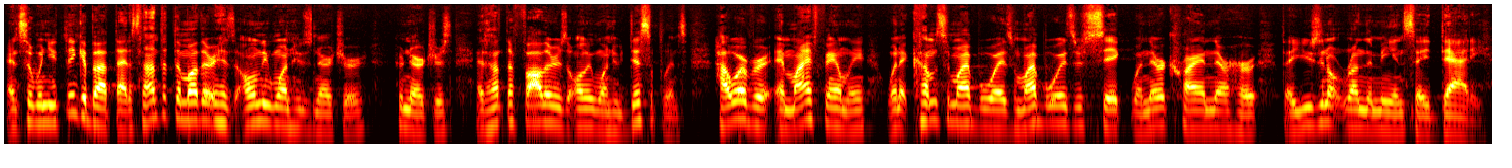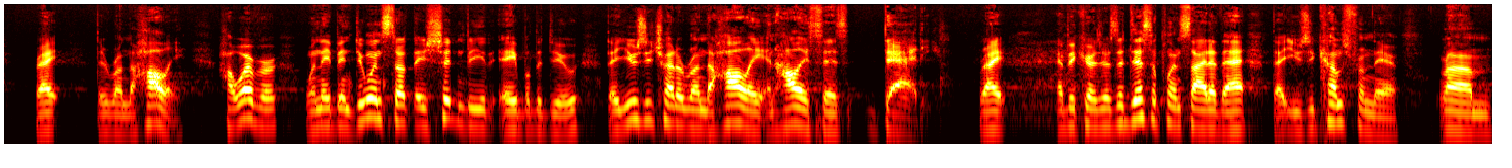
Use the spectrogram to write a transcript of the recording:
And so when you think about that, it's not that the mother is the only one who's nurture, who nurtures, it's not the father is the only one who disciplines. However, in my family, when it comes to my boys, when my boys are sick, when they're crying, they're hurt, they usually don't run to me and say, Daddy, right? They run to Holly. However, when they've been doing stuff they shouldn't be able to do, they usually try to run to Holly, and Holly says, Daddy right? And because there's a discipline side of that that usually comes from there. Um,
